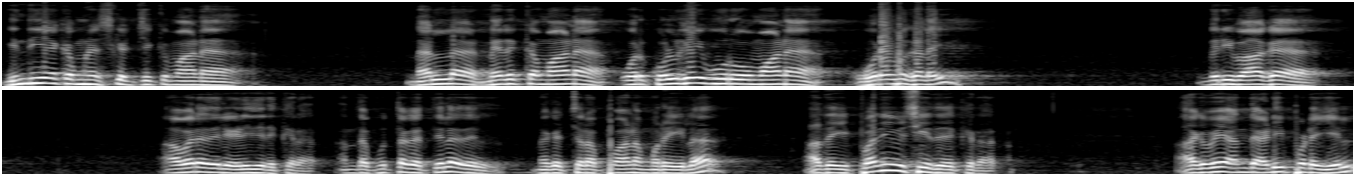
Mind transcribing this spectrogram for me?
இந்திய கம்யூனிஸ்ட் கட்சிக்குமான நல்ல நெருக்கமான ஒரு கொள்கை பூர்வமான உறவுகளை விரிவாக அவர் அதில் எழுதியிருக்கிறார். அந்த புத்தகத்தில் அதில் மிகச்சிறப்பான முறையில் அதை பதிவு செய்திருக்கிறார். ஆகவே அந்த அடிப்படையில்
